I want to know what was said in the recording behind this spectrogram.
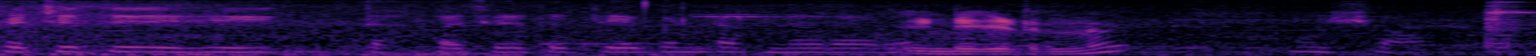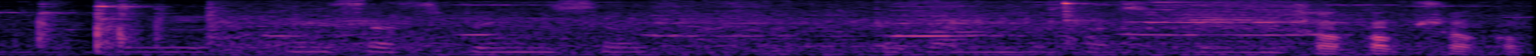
त्याची ते ही टाकायचे तर ते पण टाकणार आहोत. इंडिकेटर ना? सस्पेन्स सस्पेन्स शॉकअप शॉकअप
